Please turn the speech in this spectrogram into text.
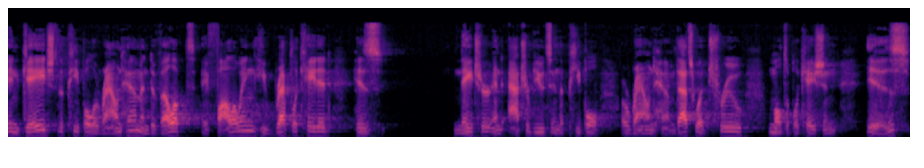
engaged the people around him and developed a following. He replicated his nature and attributes in the people around him. That's what true multiplication is.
